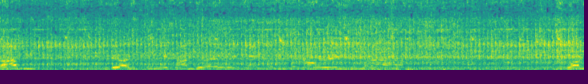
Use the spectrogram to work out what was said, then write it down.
สามเดือนปีสามเดือนเองแข่งจะเข้าเล่นธรรมดาวัน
